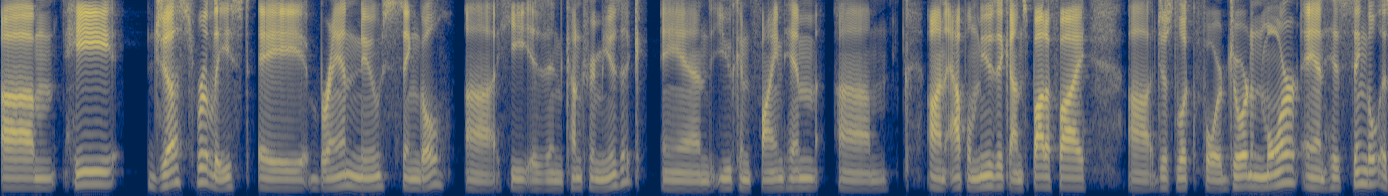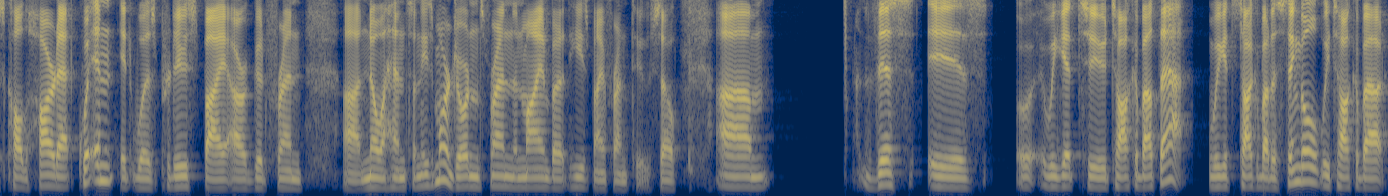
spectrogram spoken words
um, he just released a brand new single. Uh, he is in country music, and you can find him um, on Apple Music, on Spotify. Uh, just look for Jordan Moore, and his single is called Hard at Quittin'. It was produced by our good friend uh, Noah Henson. He's more Jordan's friend than mine, but he's my friend too. So um, this is, we get to talk about that we get to talk about a single. We talk about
